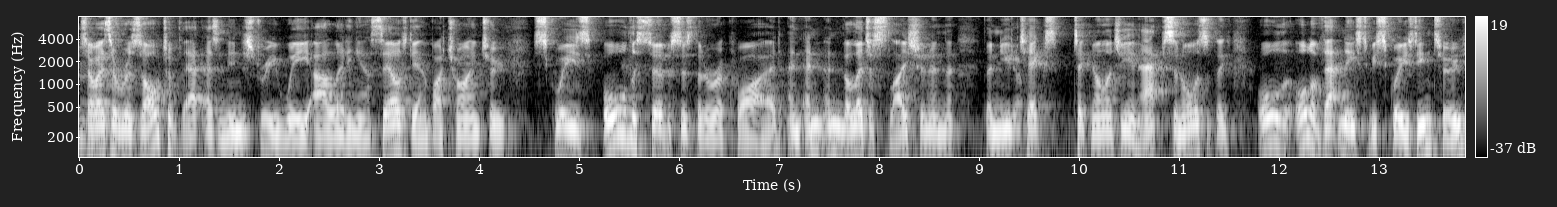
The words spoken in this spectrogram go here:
So as a result of that, as an industry, we are letting ourselves down by trying to squeeze all the services that are required and, and, and the legislation and the, the new techs, technology and apps and all this sort of thing. All all of that needs to be squeezed into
